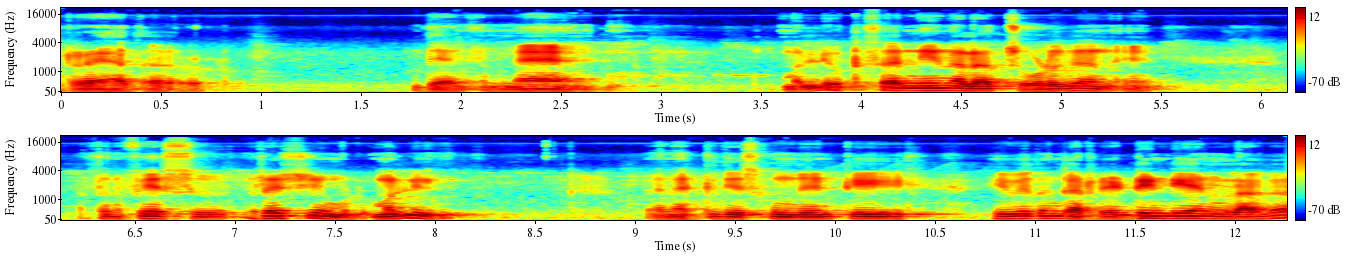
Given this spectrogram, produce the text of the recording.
rather than a man మళ్ళీ ఒకసారి నేను అలా చూడగానే అతని ఫేస్ రెజ్యూమ్డ్ మళ్ళీ వెనక్కి తీసుకుంది ఏంటి? ఈ విధంగా రెడ్ ఇండియన్ లాగా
